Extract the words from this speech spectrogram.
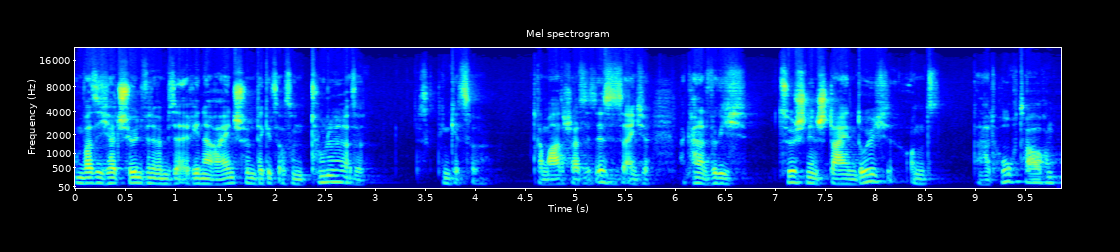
Und was ich halt schön finde, wenn man diese Arena reinschwimmt, da gibt es auch so einen Tunnel, also das klingt jetzt so dramatisch, als es ist. Es ist eigentlich, man kann halt wirklich zwischen den Steinen durch und dann halt hochtauchen.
